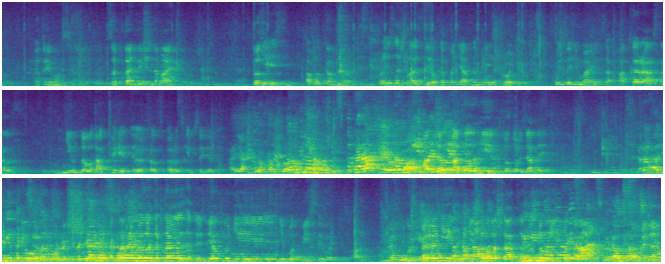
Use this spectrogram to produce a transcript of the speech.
Отримався. Запитань більше немає? Хто за? Есть. А вот Михайло Михайлович. произошла сделка, понятно, мы не против, пусть занимается. А Караса не в долгах перед э, городским советом? А я ж только что отвечал. Карасные долги А, дол- а пошли. долги кто-то взял? Нет такого закона. Так надо было тогда эту сделку не, не подписывать. Пусть Нет, они ну, не она- соглашаться мы на не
